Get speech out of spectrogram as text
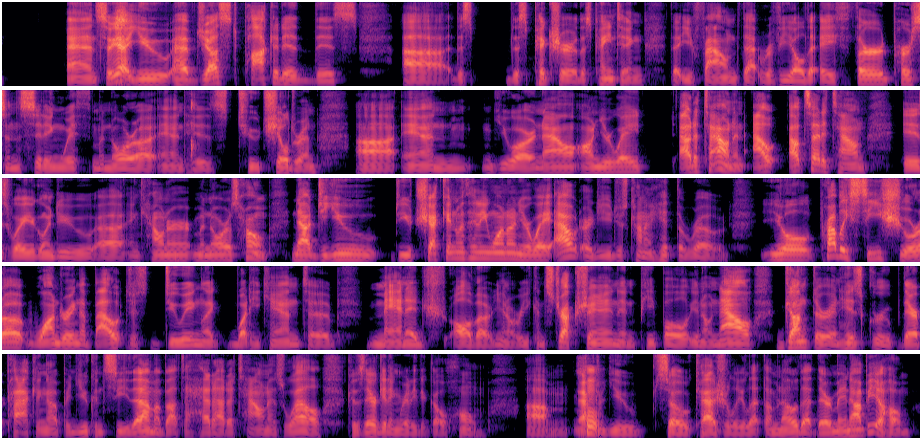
And so yeah, you have just pocketed this uh, this this picture, this painting that you found that revealed a third person sitting with Menorah and his two children, uh, and you are now on your way out of town. And out outside of town is where you're going to uh, encounter Menorah's home. Now, do you do you check in with anyone on your way out, or do you just kind of hit the road? You'll probably see Shura wandering about, just doing like what he can to manage all the you know reconstruction and people. You know now Gunther and his group they're packing up, and you can see them about to head out of town as well because they're getting ready to go home. Um, after you so casually let them know that there may not be a home.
